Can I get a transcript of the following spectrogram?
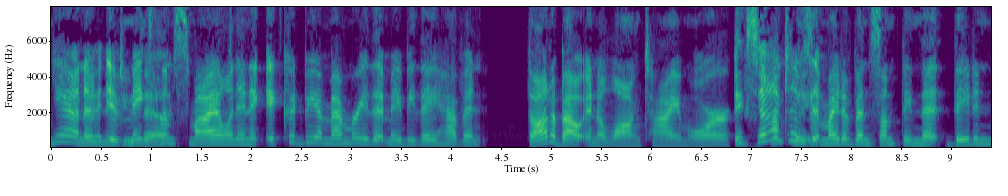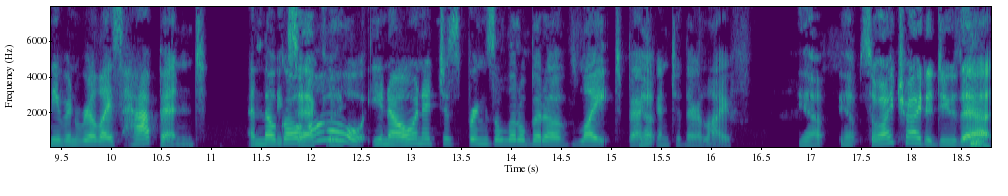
Yeah, and it, it makes that. them smile. And, and it, it could be a memory that maybe they haven't thought about in a long time, or exactly. sometimes it might have been something that they didn't even realize happened and they'll exactly. go, oh, you know, and it just brings a little bit of light back yep. into their life. Yeah, yep. So I try to do that yeah.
